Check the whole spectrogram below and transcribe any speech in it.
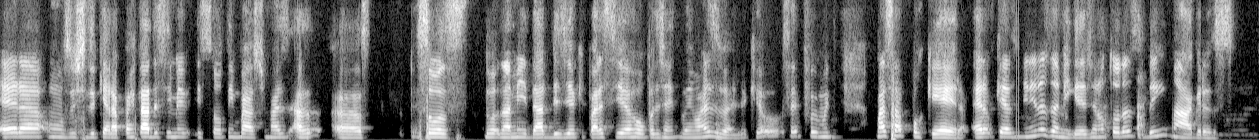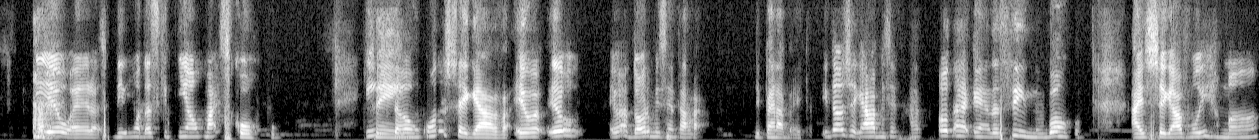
era um vestido que era apertado cima e solto embaixo, mas a- as pessoas da minha idade diziam que parecia roupa de gente bem mais velha, que eu sempre fui muito. Mas sabe por que era? Era porque as meninas da minha igreja eram todas bem magras. E eu era de uma das que tinha mais corpo. Sim. Então, quando chegava, eu, eu, eu adoro me sentar de perna aberta. Então, eu chegava, me sentava toda reganhada assim no banco. Aí chegava uma irmã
